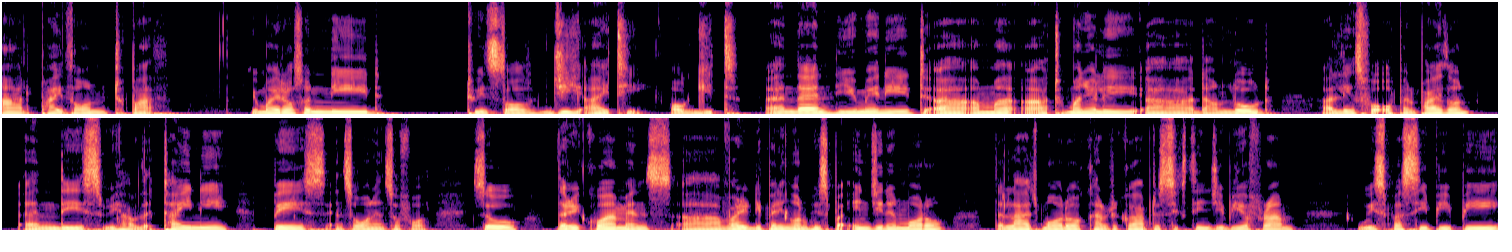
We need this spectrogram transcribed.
add python to path. You might also need to install git or git. And then you may need uh, ma uh, to manually uh, download uh, links for open python. And this we have the tiny base and so on and so forth. So the requirements vary depending on whisper engine and model. The large model can require up to 16 GB of RAM. Whisper cpp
